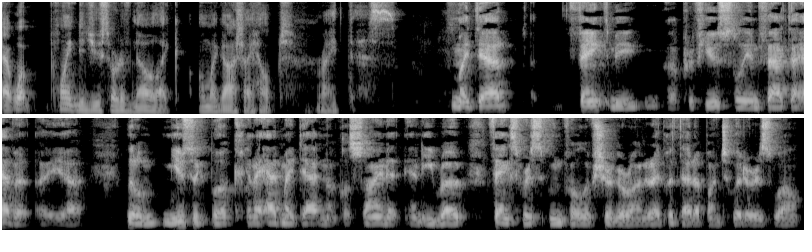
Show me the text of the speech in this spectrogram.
At what point did you sort of know, like, oh my gosh, I helped write this? My dad thanked me uh, profusely. In fact, I have a, a uh, little music book and I had my dad and uncle sign it and he wrote, thanks for a spoonful of sugar on it. I put that up on Twitter as well.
